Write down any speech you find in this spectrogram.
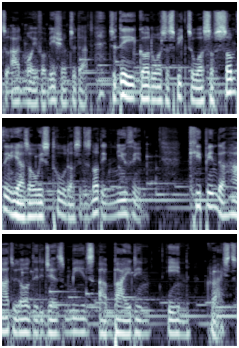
to add more information to that. Today, God wants to speak to us of something He has always told us. It is not a new thing. Keeping the heart with all diligence means abiding in Christ.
